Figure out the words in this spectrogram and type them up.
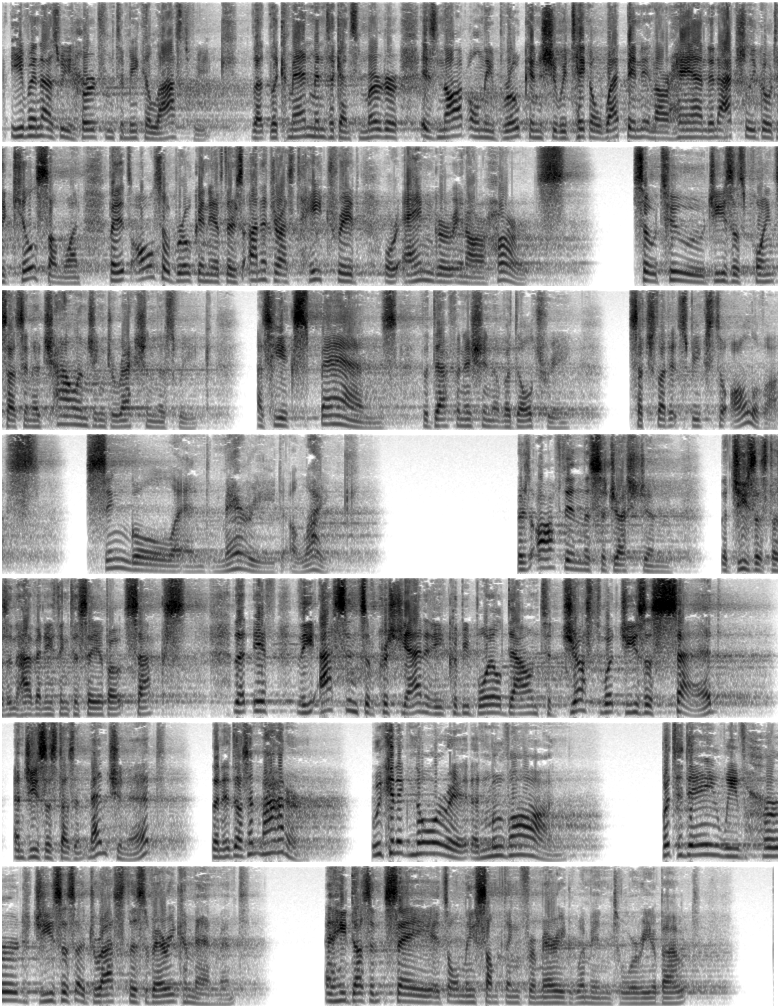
Even as we heard from Tamika last week, that the commandment against murder is not only broken should we take a weapon in our hand and actually go to kill someone, but it's also broken if there's unaddressed hatred or anger in our hearts. So, too, Jesus points us in a challenging direction this week as he expands the definition of adultery such that it speaks to all of us, single and married alike. There's often the suggestion that Jesus doesn't have anything to say about sex. That if the essence of Christianity could be boiled down to just what Jesus said, and Jesus doesn't mention it, then it doesn't matter. We can ignore it and move on. But today we've heard Jesus address this very commandment, and he doesn't say it's only something for married women to worry about.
